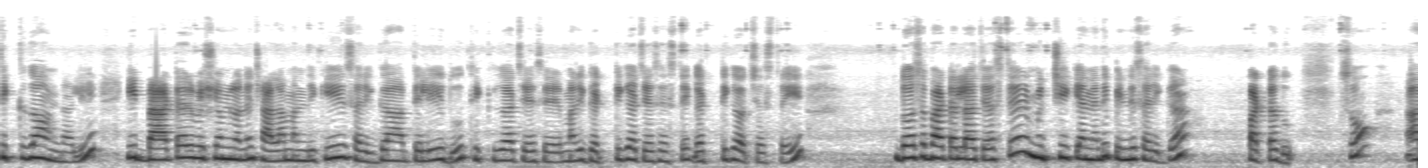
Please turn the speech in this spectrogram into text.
థిక్గా ఉండాలి. ఈ బ్యాటర్ విషయంలోనే చాలామందికి సరిగ్గా తెలియదు థిక్గా చేసే మరి గట్టిగా చేసేస్తే గట్టిగా వచ్చేస్తాయి. దోశ బ్యాటర్లా చేస్తే మిర్చికి అనేది పిండి సరిగ్గా పట్టదు. సో ఆ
